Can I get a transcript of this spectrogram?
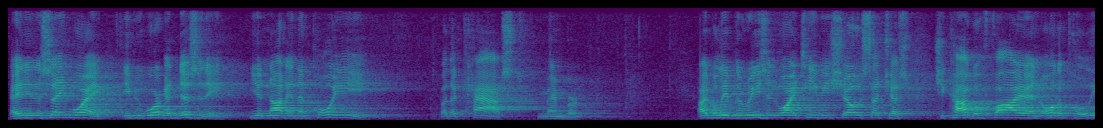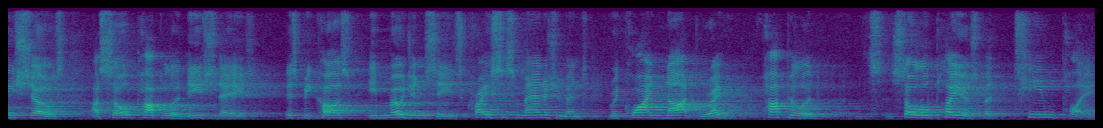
And in the same way, if you work at Disney, you're not an employee, but a cast member. I believe the reason why TV shows such as Chicago Fire and all the police shows are so popular these days is because emergencies, crisis management require not popular solo players, but team play.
